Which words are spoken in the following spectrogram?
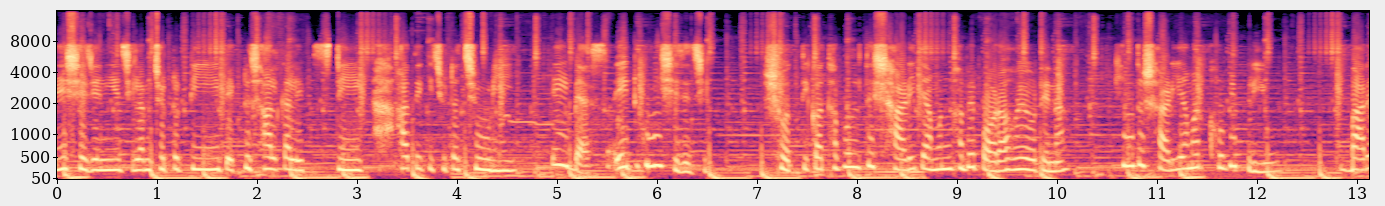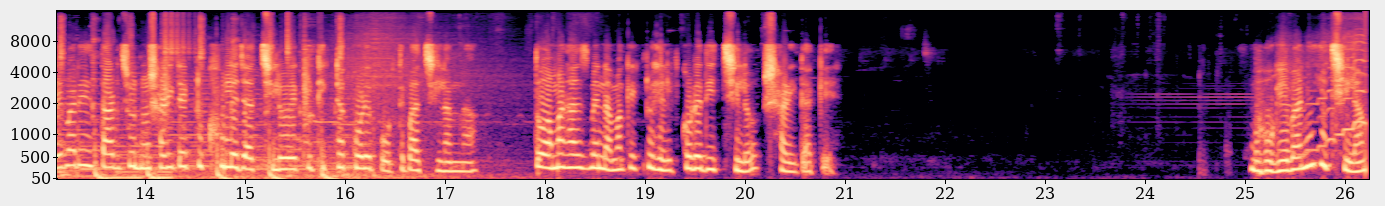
মেয়ে সেজে নিয়েছিলাম ছোট্ট টিপ, একটু হালকা লিপস্টিক হাতে কিছুটা চুড়ি। এই ব্যাস, এইটুকুনি সেজেছি। সত্যি কথা বলতে শাড়ি তেমনভাবে পরা হয়ে ওঠে না, কিন্তু শাড়ি আমার খুবই প্রিয়। বারে বারে তার জন্য শাড়িটা একটু খুলে যাচ্ছিল, একটু ঠিকঠাক করে পরতে পারছিলাম না। তো আমার হাজবেন্ড আমাকে একটু হেল্প করে দিচ্ছিল শাড়িটাকে। ভোগে বানিয়েছিলাম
